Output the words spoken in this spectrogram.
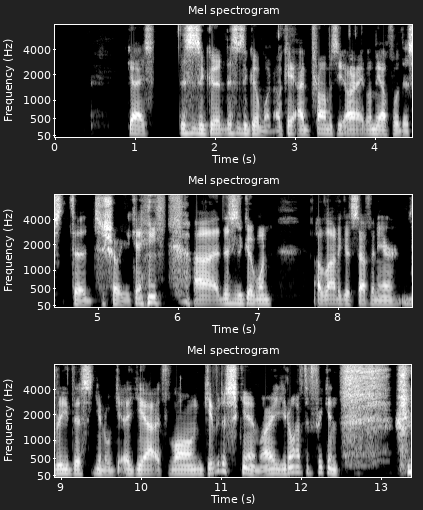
guys. This is a good. This is a good one. Okay, I promise you. All right, let me upload this to to show you. Okay, uh, this is a good one a lot of good stuff in here. Read this, you know, yeah, it's long. Give it a skim, all right? You don't have to freaking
